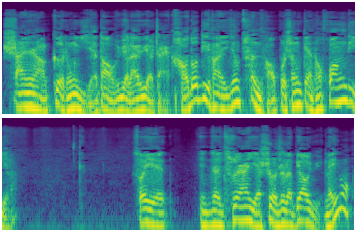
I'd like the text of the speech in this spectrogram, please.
山上各种野道越来越窄，好多地方已经寸草不生，变成荒地了。所以，这虽然也设置了标语，没用，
